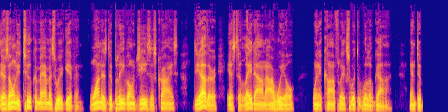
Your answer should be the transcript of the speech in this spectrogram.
There's only two commandments we're given. One is to believe on Jesus Christ. The other is to lay down our will when it conflicts with the will of God and to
